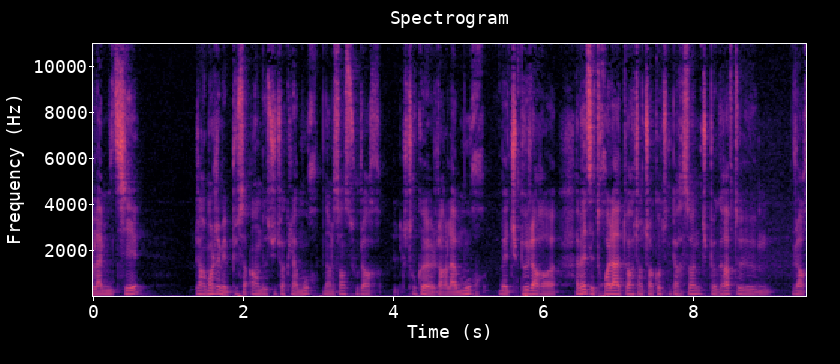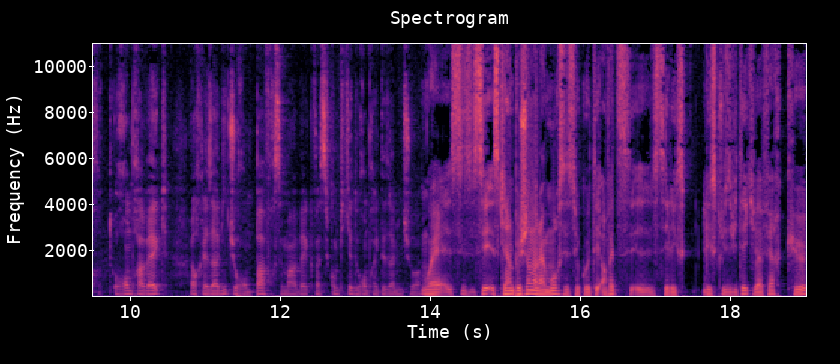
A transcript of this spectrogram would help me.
l'amitié, genre moi j'aimais plus en dessus tu vois, que l'amour. Dans le sens où genre, je trouve que genre l'amour, ben, tu peux genre. euh, en fait, c'est trop aléatoire. Genre, tu rencontres une personne, tu peux grave te. Genre, rompre avec. Alors que les amis, tu rompes pas forcément avec. Enfin, c'est compliqué de rompre avec tes amis, tu vois. Ouais, c'est ce qui est un peu chiant dans l'amour, c'est ce côté. En fait, c'est c'est l'ex- l'exclusivité qui va faire que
